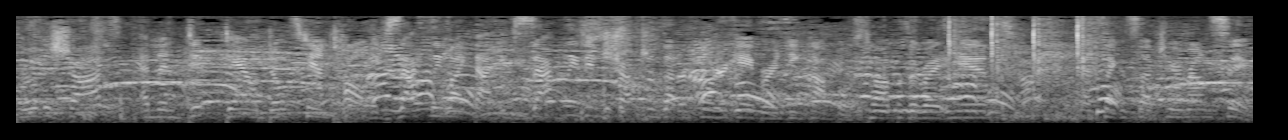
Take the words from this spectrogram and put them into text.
Throw the shots and then dip down, don't stand tall, exactly like that. Exactly the instructions that her corner gave her in Dean Campos. Top of the right hand. 10 seconds left here round six.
